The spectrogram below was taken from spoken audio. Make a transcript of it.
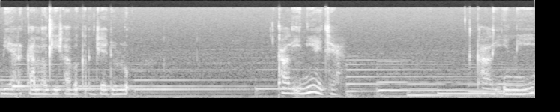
biarkan logika bekerja dulu. Kali ini aja. Kali ini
